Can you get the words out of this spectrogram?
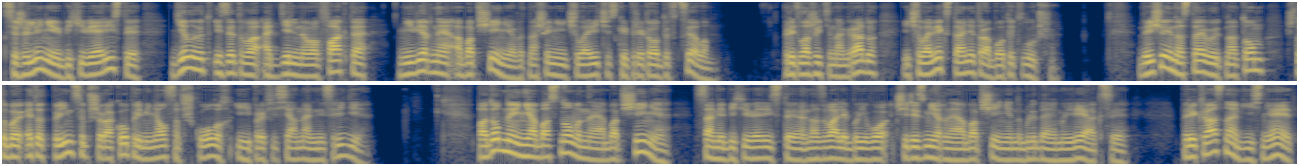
К сожалению, бихевиористы делают из этого отдельного факта неверное обобщение в отношении человеческой природы в целом. Предложите награду, и человек станет работать лучше. Да еще и настаивают на том, чтобы этот принцип широко применялся в школах и профессиональной среде. Подобное необоснованное обобщение, сами бихевиористы назвали бы его чрезмерное обобщение наблюдаемой реакции, прекрасно объясняет,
